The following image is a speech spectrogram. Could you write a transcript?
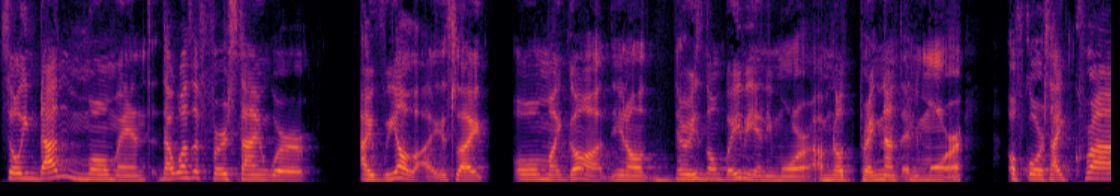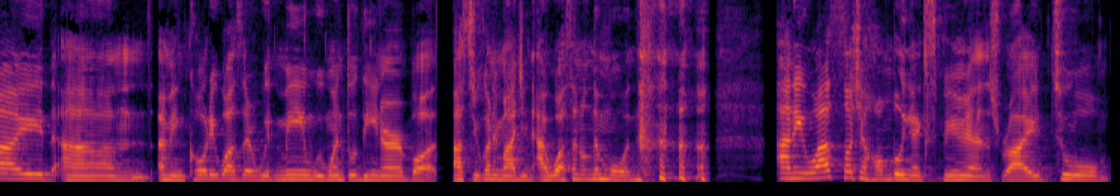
So, in that moment, that was the first time where I realized, like, oh my God, you know, there is no baby anymore. I'm not pregnant anymore. Of course, I cried. And I mean, Cody was there with me. We went to dinner, but as you can imagine, I wasn't on the mood. and it was such a humbling experience, right? To,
